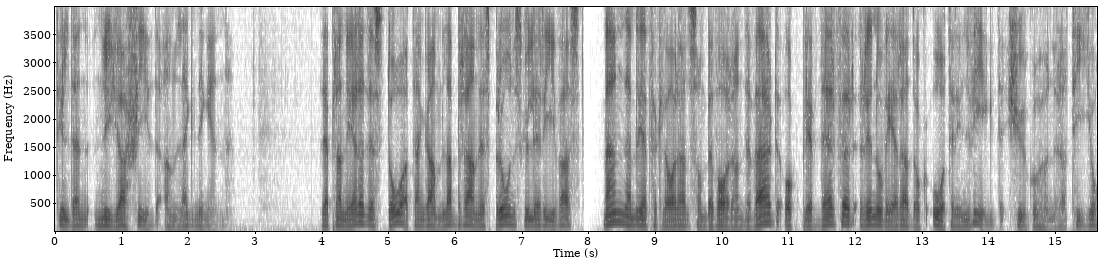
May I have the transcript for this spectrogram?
till den nya skidanläggningen. Det planerades då att den gamla Brannäsbron skulle rivas men den blev förklarad som bevarandevärd och blev därför renoverad och återinvigd 2010.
